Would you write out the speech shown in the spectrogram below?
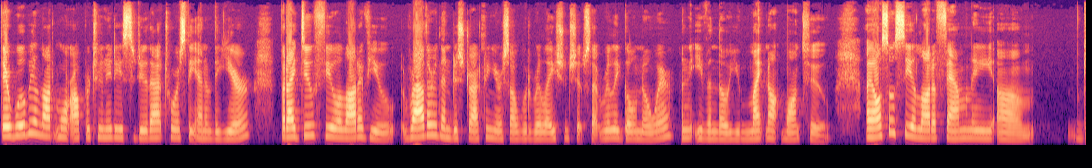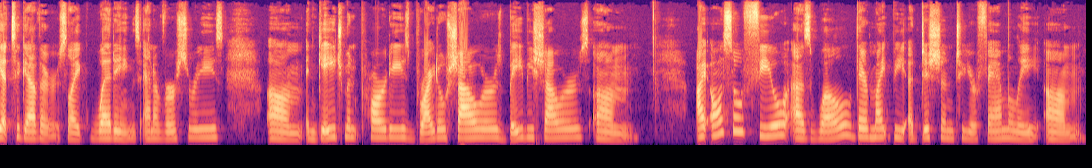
There will be a lot more opportunities to do that towards the end of the year, but I do feel a lot of you, rather than distracting yourself with relationships that really go nowhere, and even though you might not want to, I also see a lot of family um, get togethers like weddings, anniversaries, um, engagement parties, bridal showers, baby showers. Um, I also feel as well there might be addition to your family. Um,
